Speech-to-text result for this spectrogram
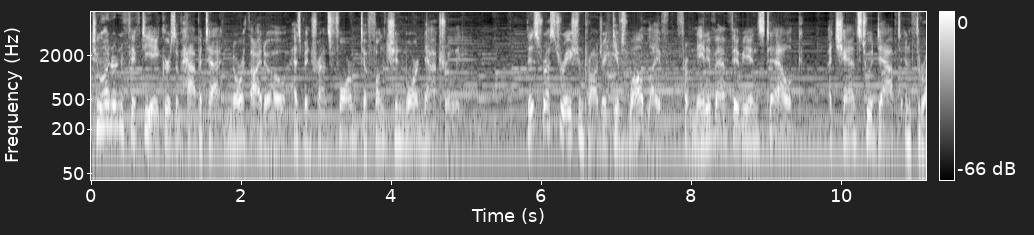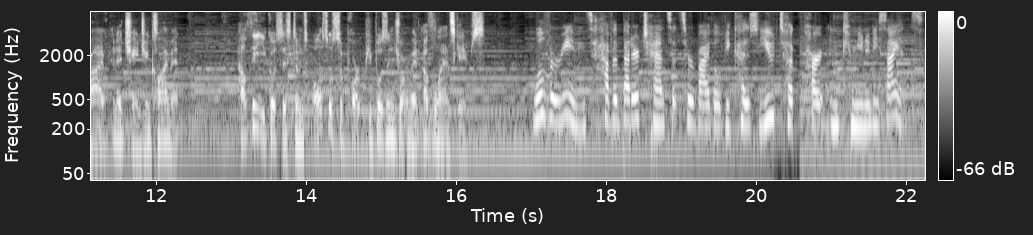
250 acres of habitat in North Idaho has been transformed to function more naturally. This restoration project gives wildlife, from native amphibians to elk, a chance to adapt and thrive in a changing climate. Healthy ecosystems also support people's enjoyment of landscapes. Wolverines have a better chance at survival because you took part in community science.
